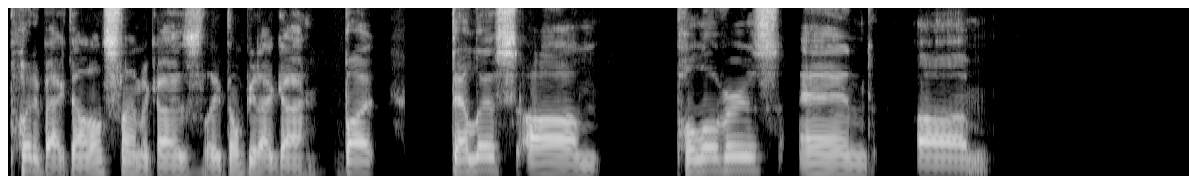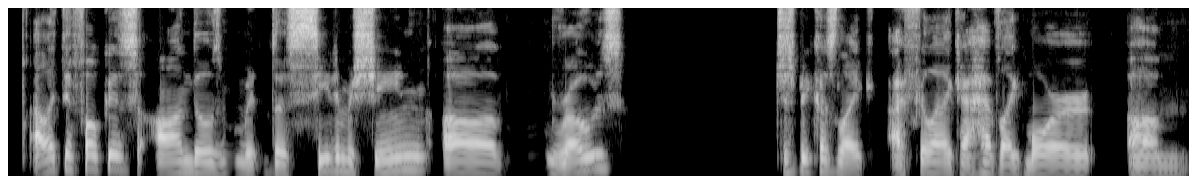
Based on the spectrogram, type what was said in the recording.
put it back down. Don't slam it, guys. Like, don't be that guy. But deadlifts, um, pullovers, and um, I like to focus on those the seated machine uh rows, just because like I feel like I have like more um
